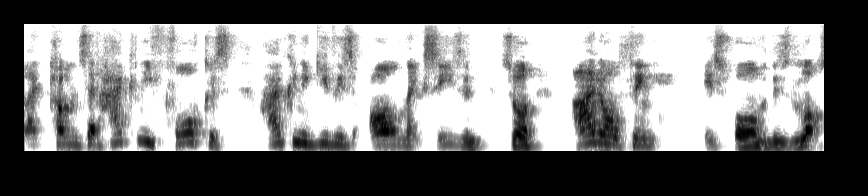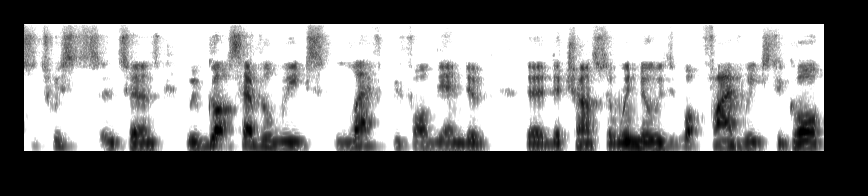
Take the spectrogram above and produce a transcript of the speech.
like Colin said, how can he focus? How can he give his all next season? So I don't think it's over. There's lots of twists and turns. We've got several weeks left before the end of the, the transfer window. What, five weeks to go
